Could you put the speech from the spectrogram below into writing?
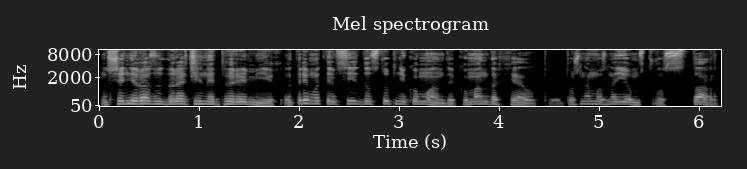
Ну, ще ні разу, до речі, не переміг. Отримати всі доступні команди. Команда Help. Почнемо знайомство. Старт.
